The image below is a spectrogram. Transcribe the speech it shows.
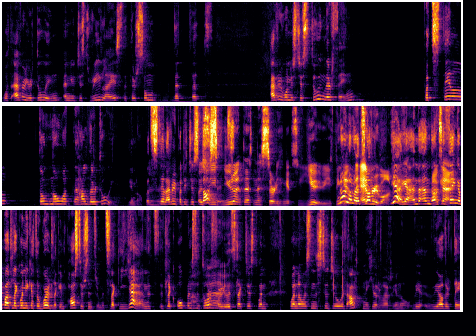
whatever you're doing and you just realize that there's some that that everyone is just doing their thing, but still don't know what the hell they're doing, you know. But still, everybody just Oh, does so it. you, you don't necessarily think it's you. You think No, it's no, no, it's not- everyone. yeah, yeah, and and that's the thing about like when you get the word like imposter syndrome. It's like yeah, and it's it like opens the door for you. It's like just when when I was in the studio with Arni Hjörvar, you know, the the other day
